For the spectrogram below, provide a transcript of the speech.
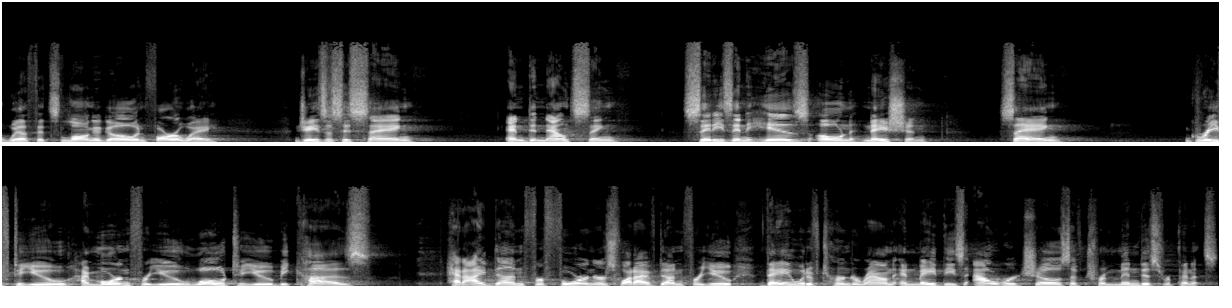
with, it's long ago and far away. Jesus is saying and denouncing cities in his own nation, saying, Grief to you, I mourn for you, woe to you, because had I done for foreigners what I've done for you, they would have turned around and made these outward shows of tremendous repentance.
